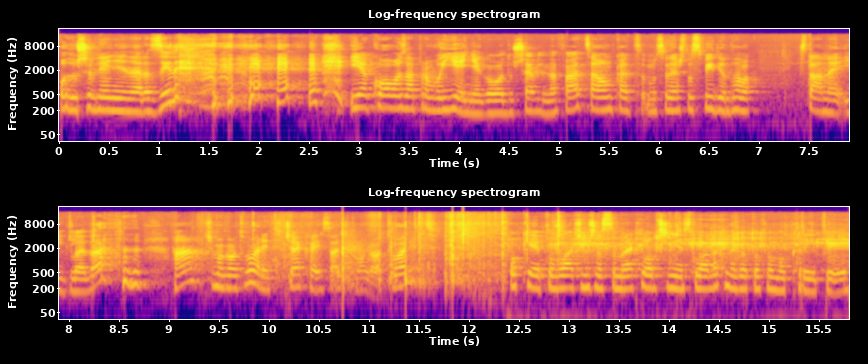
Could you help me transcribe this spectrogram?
Oduševljenje je na razini. Iako ovo zapravo je njegova oduševljena faca, on kad mu se nešto svidi, on tamo stane i gleda. ha, ćemo ga otvoriti, čekaj, sad ćemo ga otvoriti. Ok, povlačim što sam rekla, uopće nije sladak, nego totalno creepy.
